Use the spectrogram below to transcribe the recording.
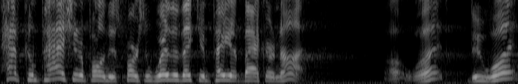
Have compassion upon this person, whether they can pay it back or not. Uh, what? Do what?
